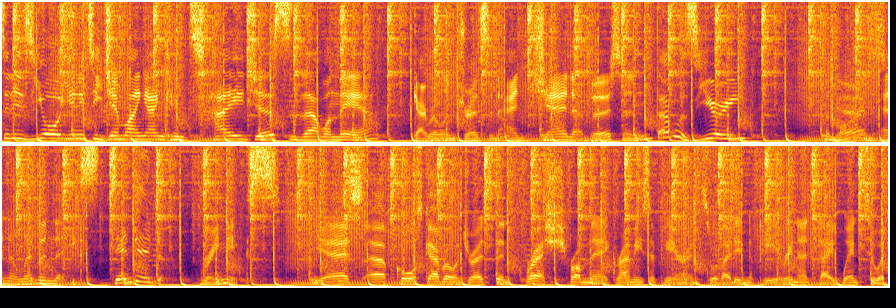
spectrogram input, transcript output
Yes, it is your Unity Jem Lang and Contagious. That one there. Gabriel and Dresden and Jan Burton. That was you. The Yes. Myon and Elevven extended remix. Yes, of course, Gabriel and Dresden, fresh from their Grammys appearance, or they didn't appear in it, they went to it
